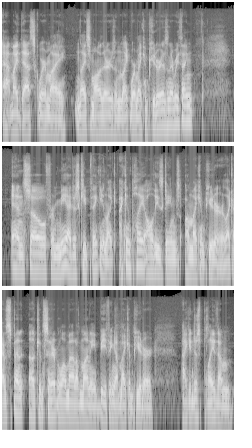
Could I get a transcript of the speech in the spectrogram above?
at my desk where my nice monitors and like where my computer is and everything. And so for me, I just keep thinking like I can play all these games on my computer. Like I've spent a considerable amount of money beefing up my computer. I can just play them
